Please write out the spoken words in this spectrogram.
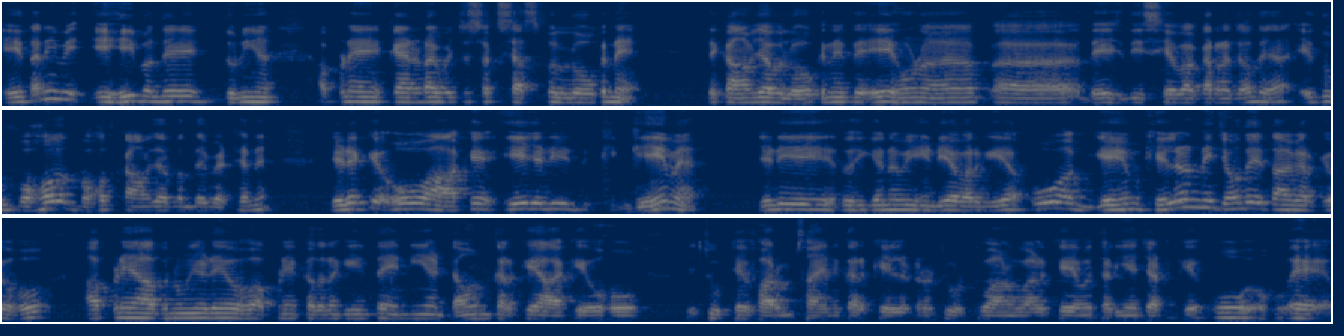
ਇਹ ਤਾਂ ਨਹੀਂ ਵੀ ਇਹੀ ਬੰਦੇ ਦੁਨੀਆ, ਆਪਣੇ ਕੈਨੇਡਾ ਵਿੱਚ ਸਕਸੈਸਫੁਲ ਲੋਕ ਨੇ ਤੇ ਕਾਮਯਾਬ ਲੋਕ ਨੇ ਤੇ ਇਹ ਹੁਣ ਦੇਸ਼ ਦੀ ਸੇਵਾ ਕਰਨਾ ਚਾਹੁੰਦੇ ਆ, ਇਹ ਤੋਂ ਬਹੁਤ ਬਹੁਤ ਕਾਮਯਾਬ ਬੰਦੇ ਬੈਠੇ ਨੇ, ਜਿਹੜੇ ਕਿ ਉਹ ਆ ਕੇ ਇਹ ਜਿਹੜੀ ਗੇਮ ਹੈ, ਜਿਹੜੀ ਤੁਸੀਂ ਕਹਿੰਦੇ ਹੋ ਵੀ ਇੰਡੀਆ ਵਰਗੀ ਆ, ਉਹ ਗੇਮ ਖੇਲਣ ਨਹੀਂ ਚਾਹੁੰਦੇ, ਤਾਂ ਕਰਕੇ ਉਹ ਆਪਣੇ ਆਪ ਨੂੰ ਜਿਹੜੇ ਉਹ ਆਪਣੇ ਕਦਰਾਂ ਕੀਮਤਾਂ ਇੰਨੀਆਂ ਡਾਊਨ ਕਰਕੇ ਆ ਕੇ ਉਹ ਝੂਠੇ ਫਾਰਮ ਸਾਈਨ ਕਰਕੇ, ਲੈਟਰ ਝੂਠ ਤਵਾਣ ਵਾਲ ਕੇ, ਐਵੇਂ ਤੜੀਆਂ ਚੱਟ ਕੇ, ਉਹ ਉਹ, ਇਹ-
